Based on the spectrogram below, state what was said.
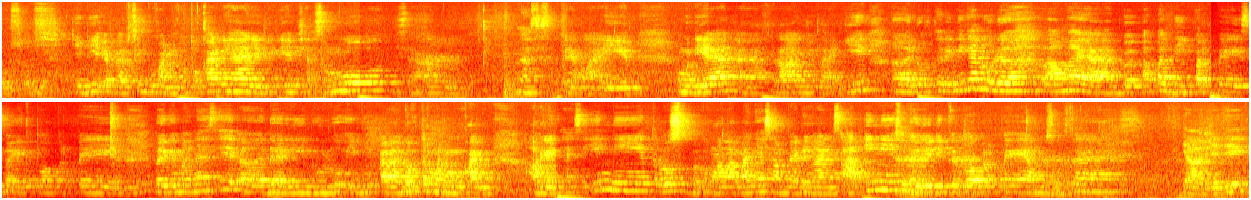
khusus. Jadi epilepsi bukan kutukan ya, jadi dia bisa sembuh, bisa seperti yang lain. Kemudian eh, kita lanjut lagi, Eh, dokter ini kan udah lama ya be- apa di Perpay sebagai ketua Perpay. Bagaimana sih eh, dari dulu ibu eh, dokter menemukan organisasi ini, terus pengalamannya sampai dengan saat ini sudah jadi ketua Perpay yang sukses. Ya, jadi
